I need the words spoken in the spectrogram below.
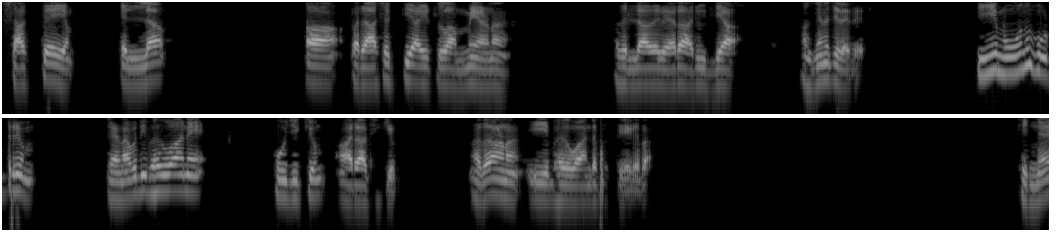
ശാക്തേയം എല്ലാം ആ പരാശക്തിയായിട്ടുള്ള അമ്മയാണ്. അതല്ലാതെ വേറെ ആരും ഇല്ല. അങ്ങനെ ചിലര്. ഈ മൂന്ന് കൂട്ടരും ഗണപതി ഭഗവാനെ പൂജിക്കും ആരാധിക്കും. അതാണ് ഈ ഭഗവാന്റെ പ്രത്യേകത. പിന്നെ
